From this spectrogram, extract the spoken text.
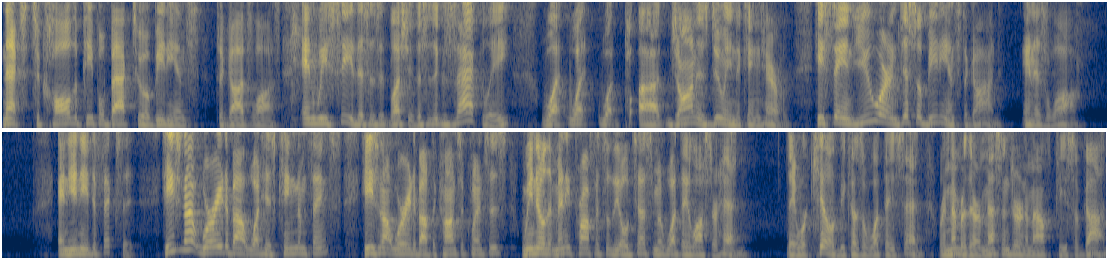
Next, to call the people back to obedience to God's laws. And we see this is, it, bless you, this is exactly what, what, what uh, John is doing to King Herod. He's saying, You are in disobedience to God and his law, and you need to fix it. He's not worried about what his kingdom thinks. He's not worried about the consequences. We know that many prophets of the Old Testament, what? They lost their head. They were killed because of what they said. Remember, they're a messenger and a mouthpiece of God.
